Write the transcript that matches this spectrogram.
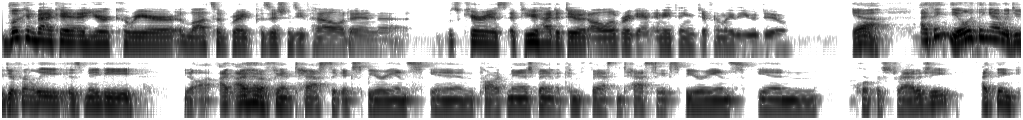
Looking back at, your career, lots of great positions you've held, and uh, was curious if you had to do it all over again, anything differently that you would do? Yeah, I think the only thing I would do differently is maybe, you know, I, I had a fantastic experience in product management, a fantastic experience in corporate strategy. I think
